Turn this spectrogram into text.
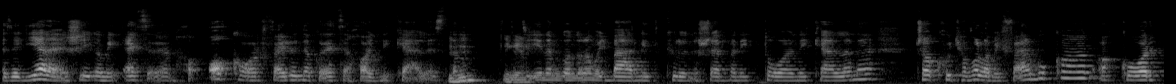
ez egy jelenség, ami egyszerűen, ha akar fejlődni, akkor egyszerűen hagyni kell. Ez nem, uh-huh. Igen. Tehát, hogy én nem gondolom, hogy bármit különösebben itt tolni kellene, csak hogyha valami felbukkan, akkor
